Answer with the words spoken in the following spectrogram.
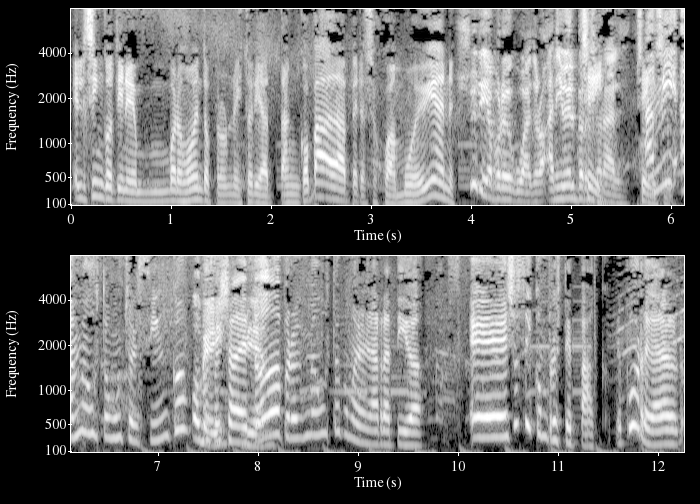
El 5 tiene buenos momentos, pero una historia tan copada, pero se juega muy bien. Yo iría por el 4, a nivel personal. sí, a, sí. mí, a mí me gustó mucho el 5, Ok, más allá de bien. todo, pero a mí me gusta como la narrativa. Eh, yo sí compro este pack. ¿Le puedo regalar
